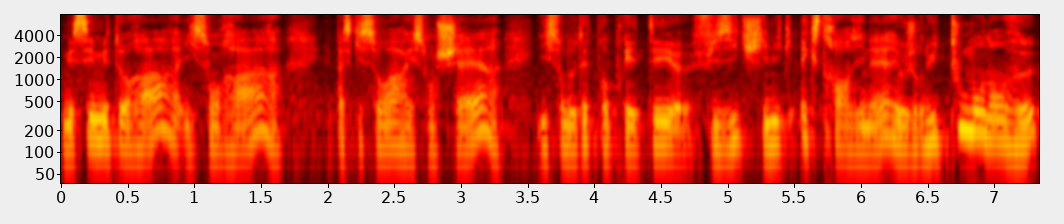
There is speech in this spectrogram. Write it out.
Mais ces métaux rares, ils sont rares. Et parce qu'ils sont rares, ils sont chers. Ils sont dotés de propriétés euh, physiques, chimiques extraordinaires. Et aujourd'hui, tout le monde en veut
